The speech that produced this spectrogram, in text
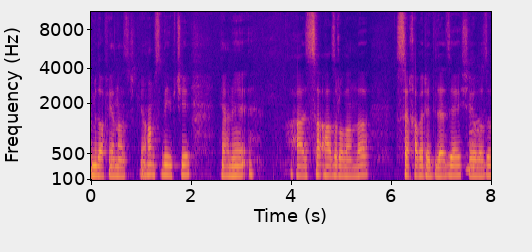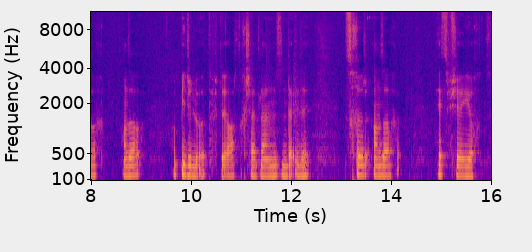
Müdafiə Nazirliyi hamısı deyib ki, yəni hadisə hazır olanda sizə xəbər ediləcək, şey olacaq. Ancaq bir il ötübdür artıq şəhidlərimizin də ili çıxır, ancaq heç bir şey yoxdur,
